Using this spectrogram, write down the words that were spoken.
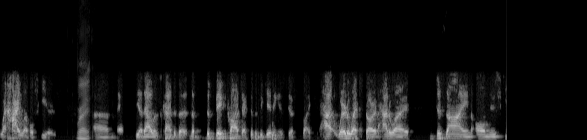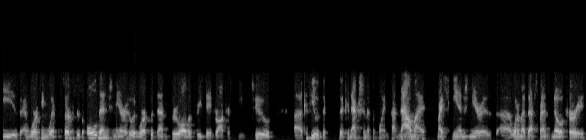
like high level skiers. Right. Um, yeah, that was kind of the, the the big project at the beginning. Is just like, how, where do I start? How do I design all new skis? And working with Surface's old engineer who had worked with them through all the three stage rocker skis too, because uh, he was the, the connection at the point in time. Now my my ski engineer is uh, one of my best friends, Noah Curry,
